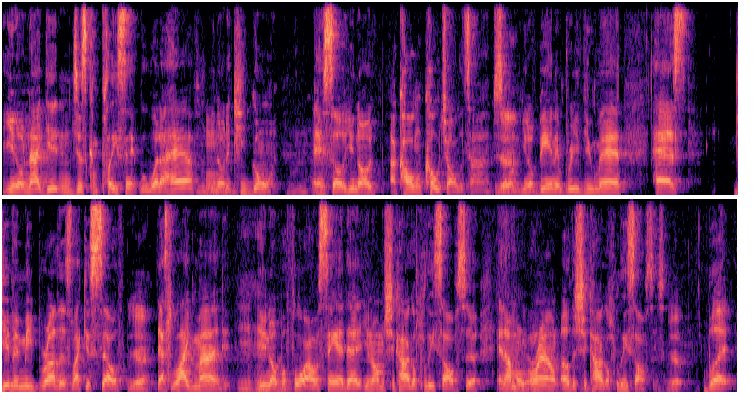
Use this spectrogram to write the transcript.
you know, not getting just complacent with what I have, you know, to mm. keep going. Mm-hmm. And so, you know, I call him coach all the time. So, Yeah. you know, being in Breathe U, man, has given me brothers like yourself Yeah. that's like-minded. Mm-hmm. You know, before I was saying that, you know, I'm a Chicago police officer and I'm around other Chicago police officers. Yep. But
